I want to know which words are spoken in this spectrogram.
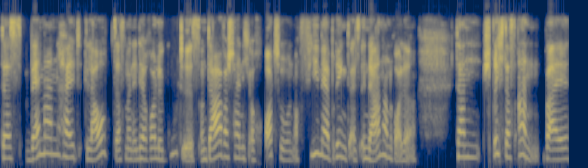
dass wenn man halt glaubt, dass man in der Rolle gut ist und da wahrscheinlich auch Otto noch viel mehr bringt als in der anderen Rolle, dann sprich das an, weil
